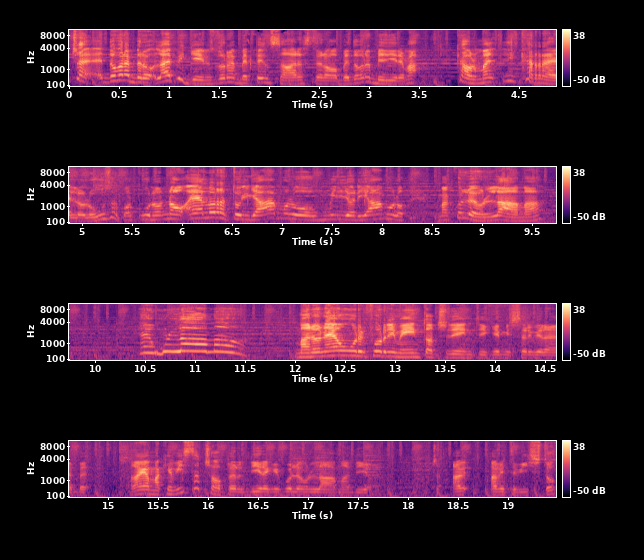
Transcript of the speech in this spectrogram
Cioè, dovrebbero... La Epic Games dovrebbe pensare a ste robe Dovrebbe dire, ma... Cavolo, ma il carrello lo usa qualcuno? No, e allora togliamolo, miglioriamolo Ma quello è un lama? È un lama! Ma non è un rifornimento, accidenti, che mi servirebbe Raga, ma che vista c'ho per dire che quello è un lama, Dio? Cioè, ave avete visto?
